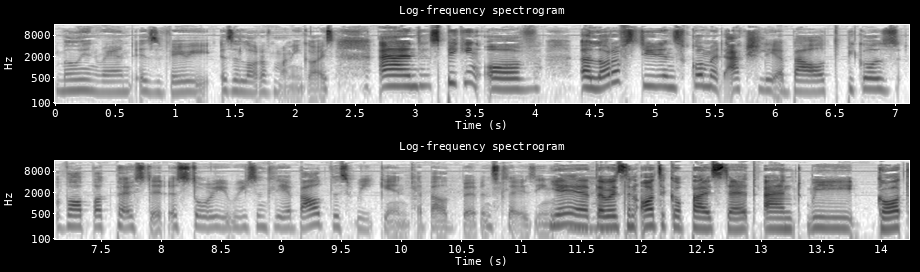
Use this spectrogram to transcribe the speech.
million rand is very is a lot of money, guys. And speaking of, a lot of students comment actually about because Wapad posted a story recently about this weekend about Closing. Yeah, there was an article posted, and we got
